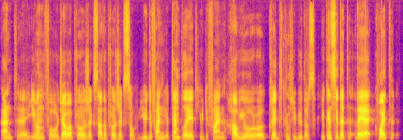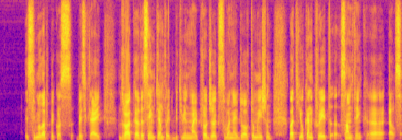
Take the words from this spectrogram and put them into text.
And uh, even for Java projects, other projects, so you define your template, you define how you credit contributors. You can see that they are quite similar because basically I drag the same template between my projects when I do automation, but you can create something uh, else.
